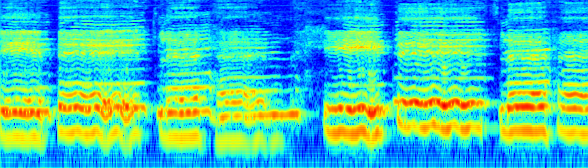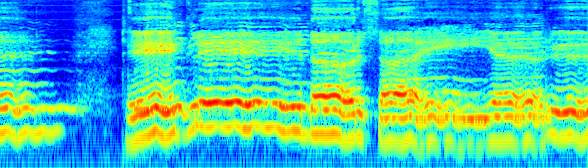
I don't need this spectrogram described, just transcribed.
i Betlehem, i Betlehem. Til gleder seg Jerusalem.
